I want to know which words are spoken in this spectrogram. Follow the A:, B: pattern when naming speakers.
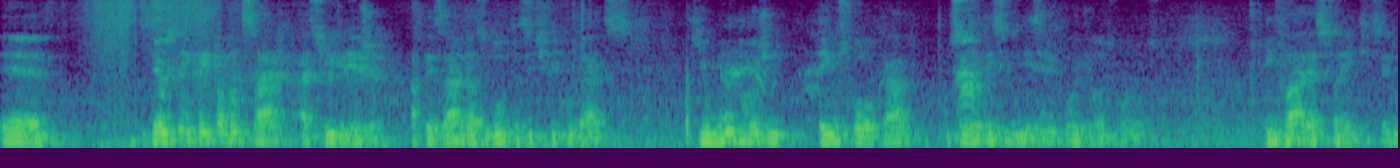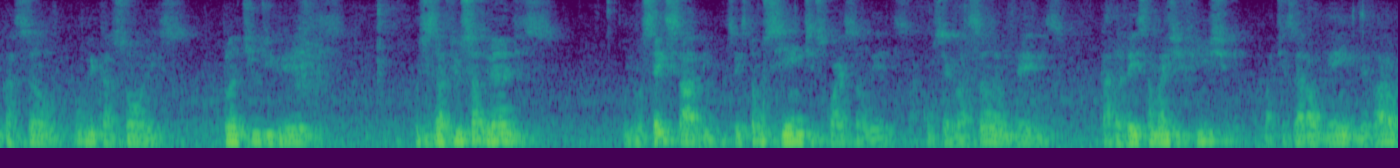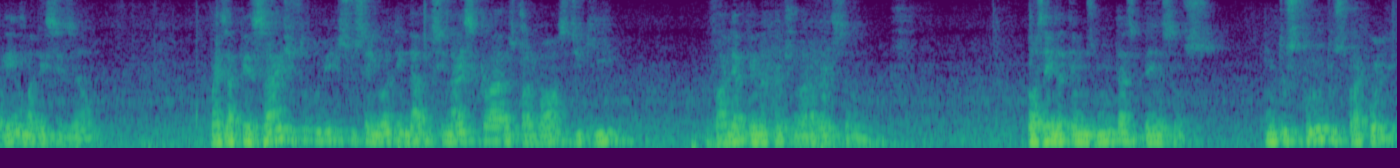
A: é, Deus tem feito avançar a sua igreja, apesar das lutas e dificuldades que o mundo hoje tem nos colocado, o Senhor tem sido misericordioso conosco. Em várias frentes, educação, publicações, plantio de igrejas. Os desafios são grandes. E vocês sabem, vocês estão cientes quais são eles. A conservação é um deles. Cada vez está mais difícil batizar alguém, levar alguém a uma decisão. Mas apesar de tudo isso, o Senhor tem dado sinais claros para nós de que vale a pena continuar avançando. Nós ainda temos muitas bênçãos, muitos frutos para colher.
